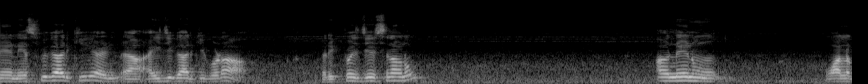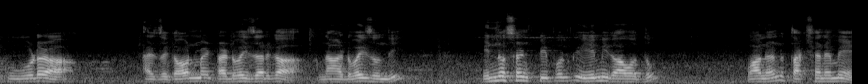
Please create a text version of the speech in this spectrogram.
నేను ఎస్పీ గారికి అండ్ ఐజీ గారికి కూడా రిక్వెస్ట్ చేసినాను. నేను వాళ్ళకు కూడా యాజ్ ఎ గవర్నమెంట్ అడ్వైజర్గా నా అడ్వైజ్ ఉంది. ఇన్నోసెంట్ పీపుల్కి ఏమీ కావద్దు. వాళ్ళను తక్షణమే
